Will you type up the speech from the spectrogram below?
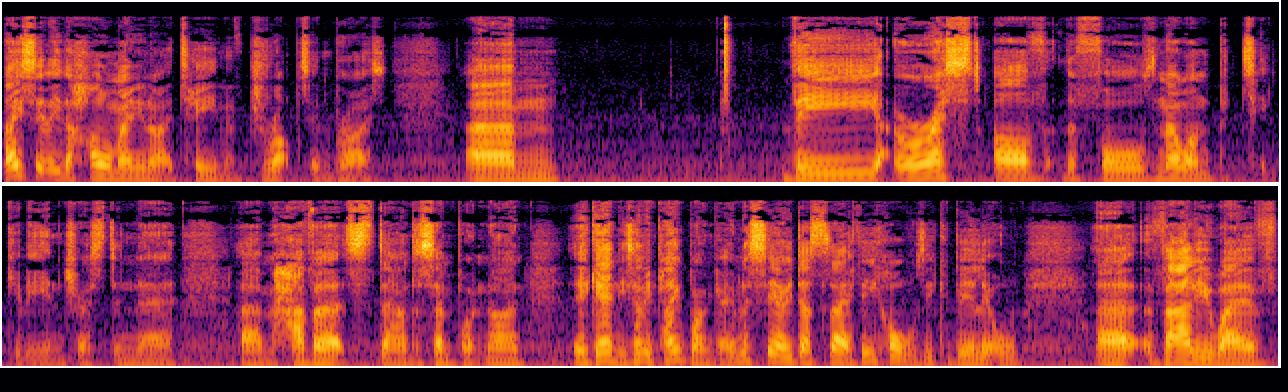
Basically, the whole Man United team have dropped in price. Um, The rest of the falls, no one particularly interested in there. Um, Havertz down to 7.9. Again, he's only played one game. Let's see how he does today. If he hauls, he could be a little uh, value way of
